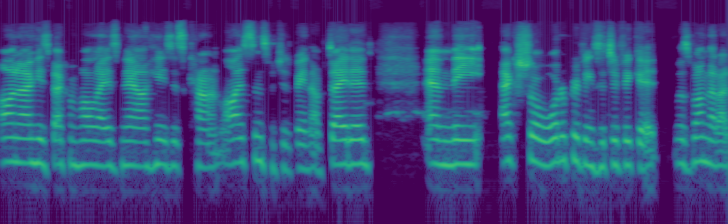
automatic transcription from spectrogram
Oh no, he's back from holidays now. Here's his current license, which has been updated, and the actual waterproofing certificate was one that I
